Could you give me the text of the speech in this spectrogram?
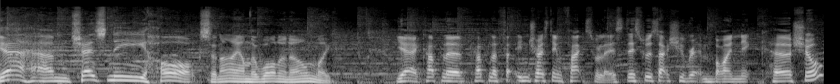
Yeah, um, Chesney Hawkes and I on the one and only. Yeah, a couple of couple of interesting facts for this. This was actually written by Nik Kershaw.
